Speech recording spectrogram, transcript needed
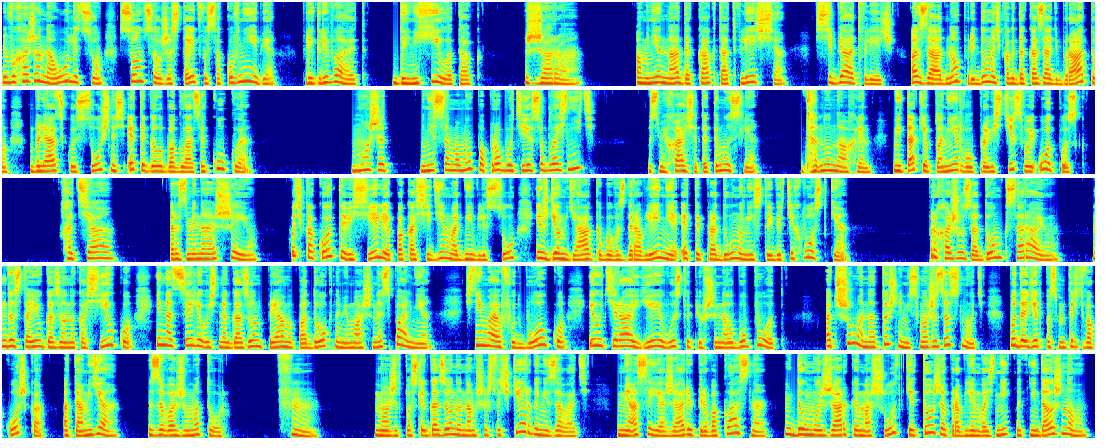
Выхожу на улицу, солнце уже стоит высоко в небе. Пригревает. Да нехило так. Жара. А мне надо как-то отвлечься. Себя отвлечь. А заодно придумать, как доказать брату блядскую сущность этой голубоглазой куклы. Может, мне самому попробовать ее соблазнить? Усмехаюсь от этой мысли. Да ну нахрен, не так я планировал провести свой отпуск. Хотя... Разминаю шею. Хоть какое-то веселье, пока сидим одни в лесу и ждем якобы выздоровления этой продуманистой вертихвостки. Прохожу за дом к сараю. Достаю газонокосилку и нацеливаюсь на газон прямо под окнами Машиной спальни. Снимаю футболку и утираю ею выступивший на лбу пот. От шума она точно не сможет заснуть. Подойдет посмотреть в окошко, а там я. Завожу мотор. Хм, может, после газона нам шашлычки организовать? Мясо я жарю первоклассно. Думаю, с жаркой маршрутки тоже проблем возникнуть не должно.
